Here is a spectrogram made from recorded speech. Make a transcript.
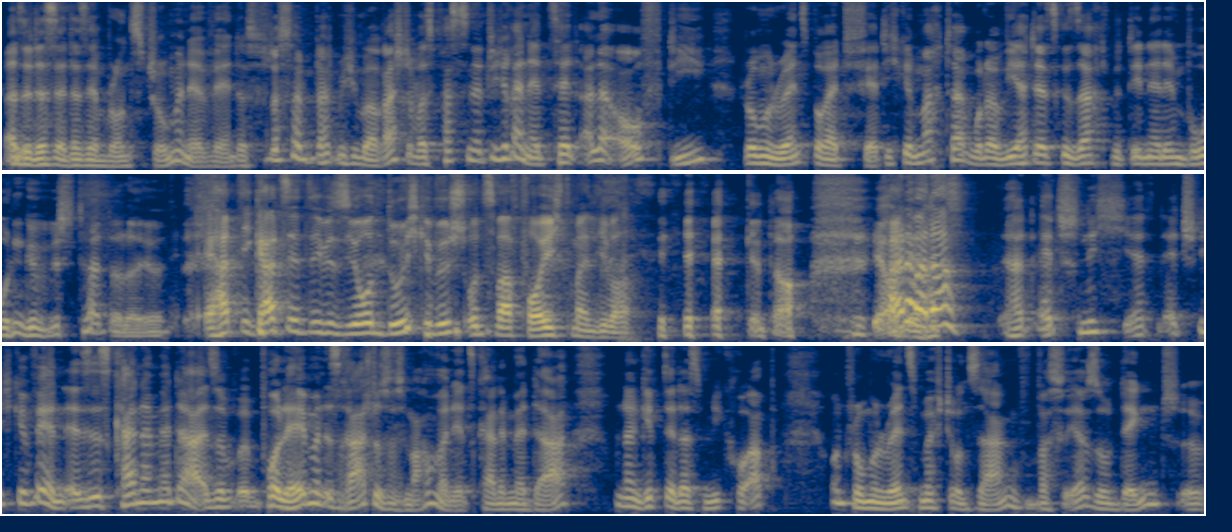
Also, dass er, dass er Braun Strowman erwähnt, das, das hat, hat, mich überrascht, aber es passt natürlich rein. Er zählt alle auf, die Roman Reigns bereits fertig gemacht haben. Oder wie hat er es gesagt, mit denen er den Boden gewischt hat? Oder? Er hat die ganze Division durchgewischt und zwar feucht, mein Lieber. ja, genau. Ja, Keiner war da. Er hat Edge nicht, er hat Edge nicht gewählt. Es ist keiner mehr da. Also Paul Heyman ist ratlos. Was machen wir denn jetzt? Keiner mehr da. Und dann gibt er das Mikro ab und Roman Reigns möchte uns sagen, was er so denkt äh,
